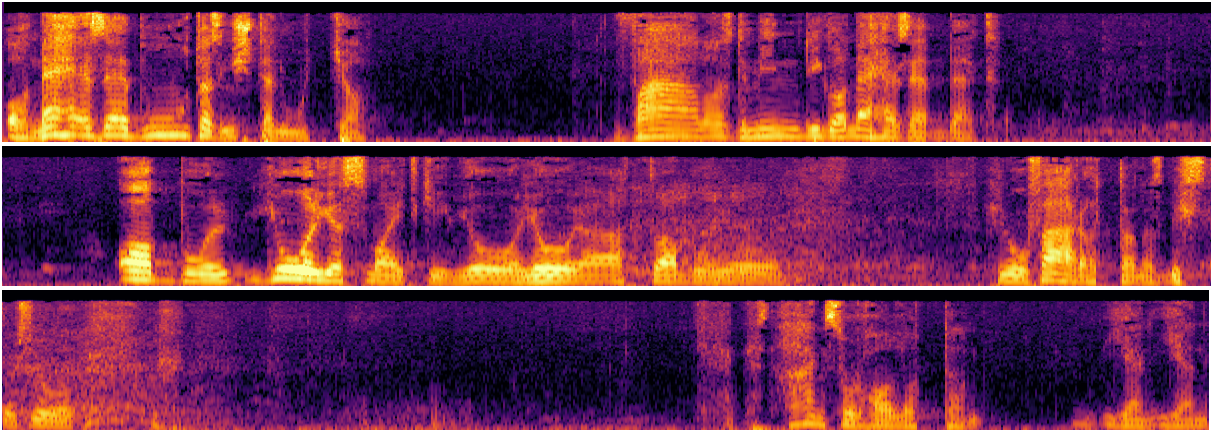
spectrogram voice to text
A nehezebb út az Isten útja. Válaszd mindig a nehezebbet. Abból jól jössz majd ki. Jó, jó, hát abból jó. Jó, fáradtan, az biztos jó. Ezt hányszor hallottam ilyen, ilyen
